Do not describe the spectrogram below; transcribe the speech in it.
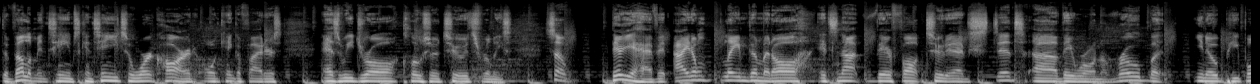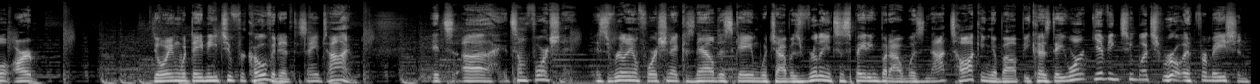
development teams continue to work hard on King of Fighters as we draw closer to its release. So there you have it. I don't blame them at all. It's not their fault to that extent. Uh, they were on the road, but you know, people aren't doing what they need to for COVID at the same time. It's uh it's unfortunate. It's really unfortunate because now this game, which I was really anticipating, but I was not talking about because they weren't giving too much real information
